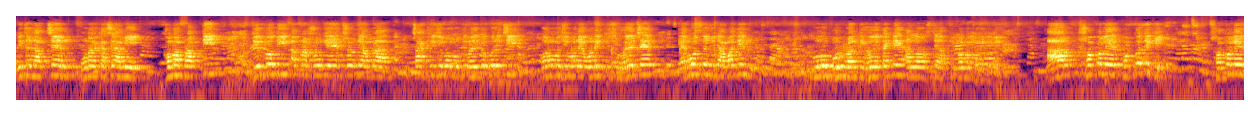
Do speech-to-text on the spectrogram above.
নিতে যাচ্ছেন, ওনার কাছে আমি ক্ষমা প্রাপ্তি দীর্ঘদিন আপনার সঙ্গে, একসঙ্গে আমরা চাকরি জীবন অতিবাহিত করেছি। কর্মজীবনে অনেক কিছু হয়েছে। এর মধ্যে যদি আমাদের কোনো ভুল ভ্রান্তি হয়ে থাকে আল্লাহ হস্তে আপনি ক্ষমা করে দেবেন। আর সকলের পক্ষ থেকে, সকলের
